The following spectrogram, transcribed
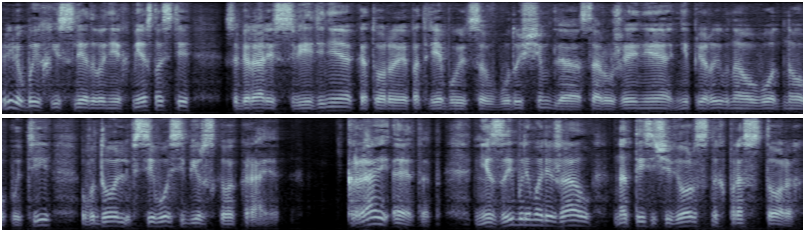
при любых исследованиях местности собирались сведения, которые потребуются в будущем для сооружения непрерывного водного пути вдоль всего Сибирского края. Край этот незыблемо лежал на тысячеверстных просторах,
